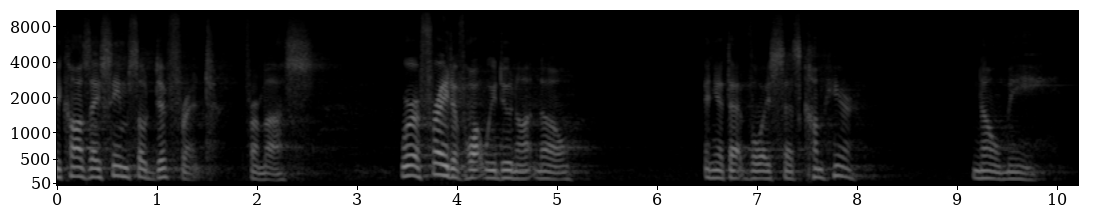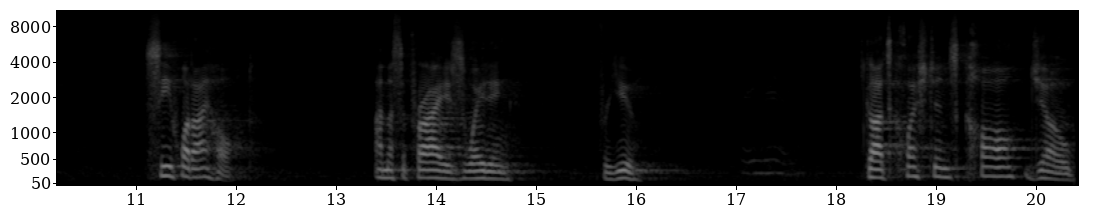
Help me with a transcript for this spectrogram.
because they seem so different from us. We're afraid of what we do not know. And yet that voice says, Come here, know me, see what I hold. I'm a surprise waiting for you. Amen. God's questions call Job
